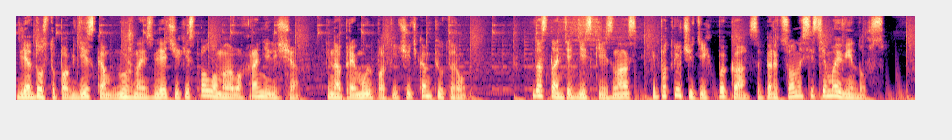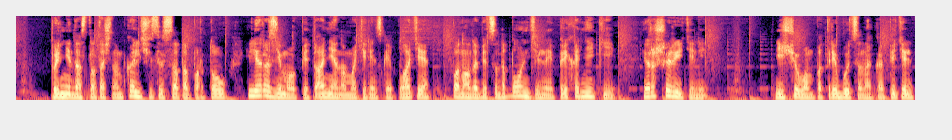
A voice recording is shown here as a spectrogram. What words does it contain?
Для доступа к дискам нужно извлечь их из поломанного хранилища и напрямую подключить к компьютеру. Достаньте диски из NAS и подключите их к ПК с операционной системой Windows. При недостаточном количестве SATA портов или разъемов питания на материнской плате понадобятся дополнительные переходники и расширители. Еще вам потребуется накопитель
